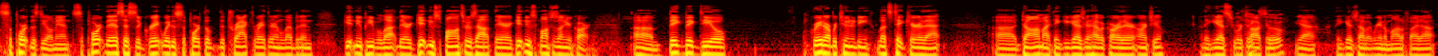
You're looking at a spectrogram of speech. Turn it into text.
support this deal, man. Support this. This is a great way to support the, the track right there in Lebanon. Get new people out there. Get new sponsors out there. Get new sponsors on your car. Um, big, big deal. Great opportunity. Let's take care of that. Uh, Dom, I think you guys are gonna have a car there, aren't you? I think you guys were think talking. so. Yeah, I think you guys are talking about bringing a modified out.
